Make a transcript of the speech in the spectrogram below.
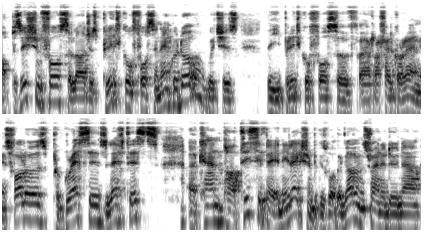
opposition force, the largest political force in Ecuador, which is the political force of uh, Rafael Correa and his followers, progressives, leftists, uh, can participate in the election because what the government's trying to do now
